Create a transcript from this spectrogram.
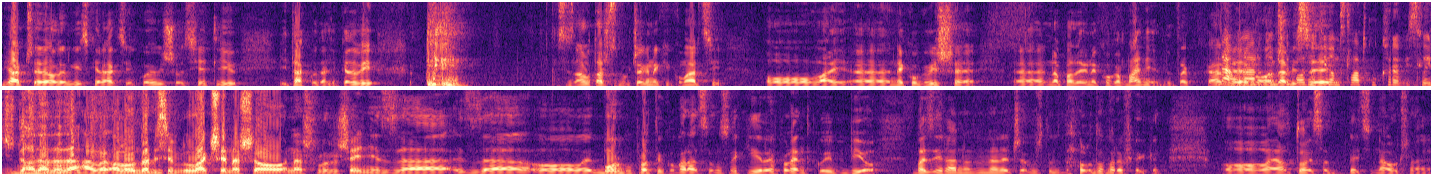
jače alergijske reakcije koje je više osjetljiv i tako dalje. Kada bi se znalo tačno zbog čega neki komarci ovaj, e, nekoga više napadaju nekoga manje, da tako kažem. Da, naravno, onda bi se... imam slatku krv i slično. Da, da, da, da, ali, ali onda bi se lakše našao, našlo rješenje za, za ovaj, borbu protiv komaraca, odnosno neki repelent koji bi bio baziran na, na nečemu što bi dalo dobar efekt. Ovaj, ali to je sad već naučna e,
